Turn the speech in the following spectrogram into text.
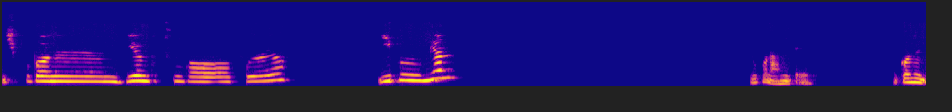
29번은 니은 붙은 거 보여요? 입으면 이건 안 돼. 이거는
